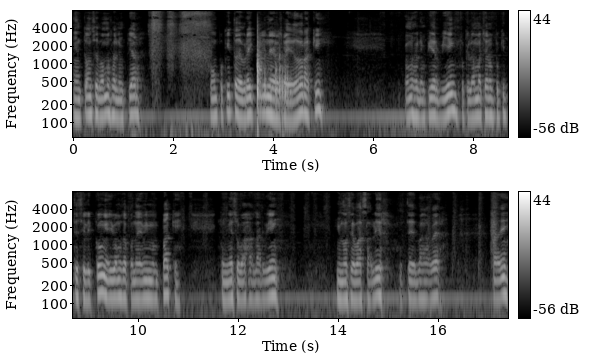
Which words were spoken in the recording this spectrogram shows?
Entonces vamos a limpiar con un poquito de brake cleaner alrededor aquí vamos a limpiar bien porque le vamos a echar un poquito de silicón y ahí vamos a poner el mismo empaque. Con eso va a jalar bien y no se va a salir. Ustedes van a ver. Ahí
